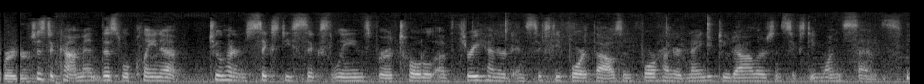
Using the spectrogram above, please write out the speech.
Heiberger? Just a comment, this will clean up 266 liens for a total of $364,492.61.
